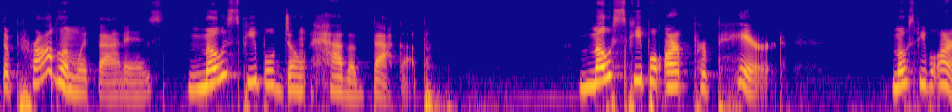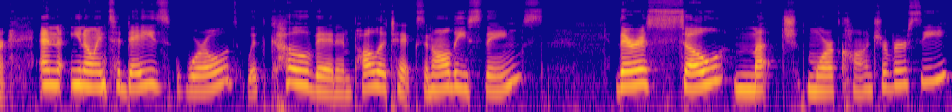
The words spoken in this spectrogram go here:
the problem with that is most people don't have a backup. Most people aren't prepared. Most people aren't. And, you know, in today's world with COVID and politics and all these things, there is so much more controversy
